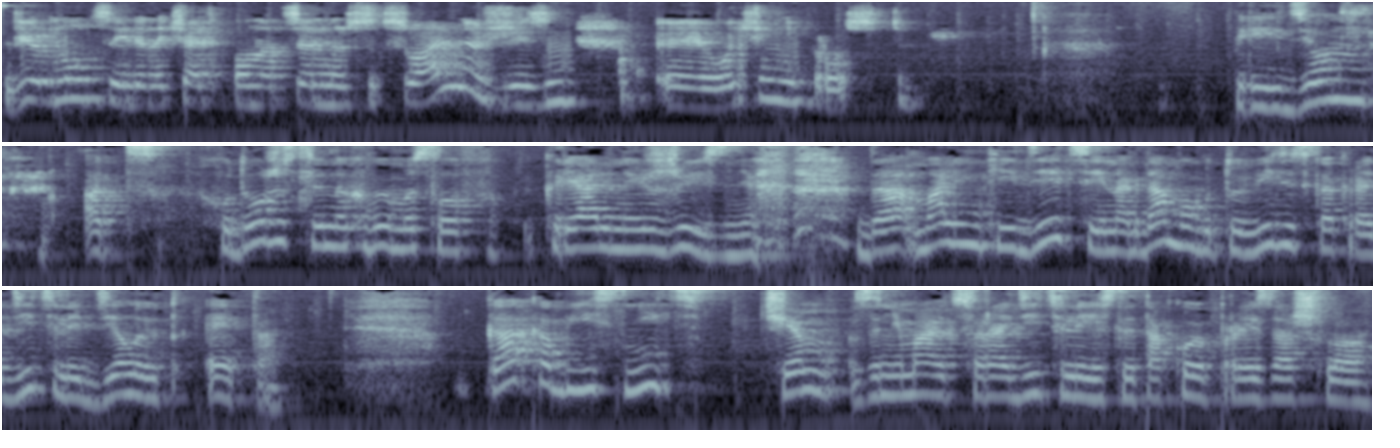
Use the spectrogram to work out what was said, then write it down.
вернуться или начать полноценную сексуальную жизнь э, очень непросто. Перейдем от художественных вымыслов к реальной жизни. Да, маленькие дети иногда могут увидеть, как родители делают это. Как объяснить, чем занимаются родители, если такое произошло?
